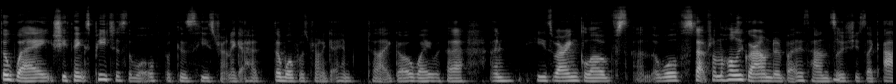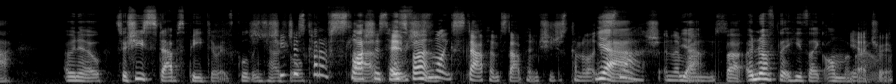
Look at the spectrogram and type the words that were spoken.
the way. She thinks Peter's the wolf because he's trying to get her. The wolf was trying to get him to like go away with her, and he's wearing gloves. And the wolf stepped on the holy ground and bit his hand, so she's like, ah. Oh no! So she stabs Peter. It's cool and casual. She just kind of slashes Um, him. it's She fun. doesn't like stab him, stab him. She just kind of like Yeah. slash and then yeah, runs. but enough that he's like on the Yeah, ground. true.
